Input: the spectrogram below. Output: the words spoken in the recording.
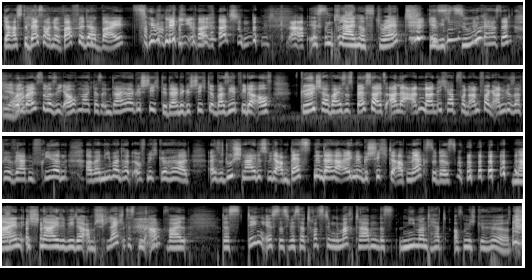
da hast du besser eine Waffe dabei, ziemlich überraschend und klar. Ist ein kleiner Stretch, gebe ich zu. ein. Ja. Und weißt du, was ich auch mag? Dass in deiner Geschichte, deine Geschichte basiert wieder auf Gülscher weiß es besser als alle anderen. Ich habe von Anfang an gesagt, wir werden frieren, aber niemand hat auf mich gehört. Also du schneidest wieder am besten in deiner eigenen Geschichte ab. Merkst du das? Nein, ich schneide wieder am schlechtesten ab, weil das Ding ist, dass wir es ja trotzdem gemacht haben, dass niemand hat auf mich gehört.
